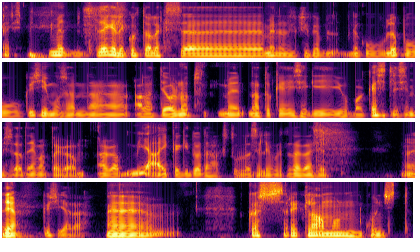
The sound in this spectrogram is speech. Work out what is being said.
päris me tegelikult oleks, meil on üks sihuke nagu lõpuküsimus on äh, alati olnud, me natuke isegi juba käsitlesime seda teemat, aga, aga mina ikkagi tahaks tulla selle juurde tagasi, et Jah. küsi ära. Äh, kas reklaam on kunst?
